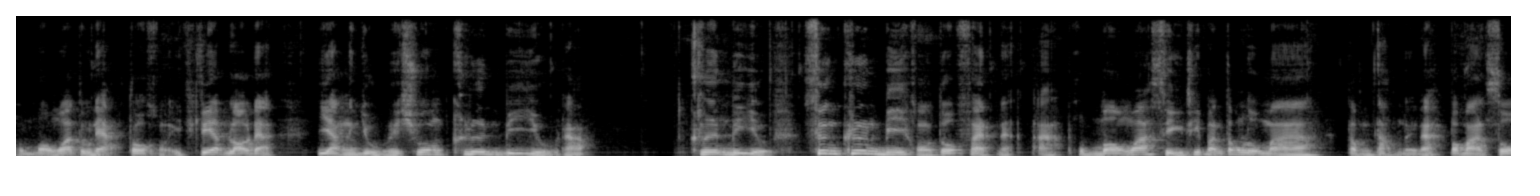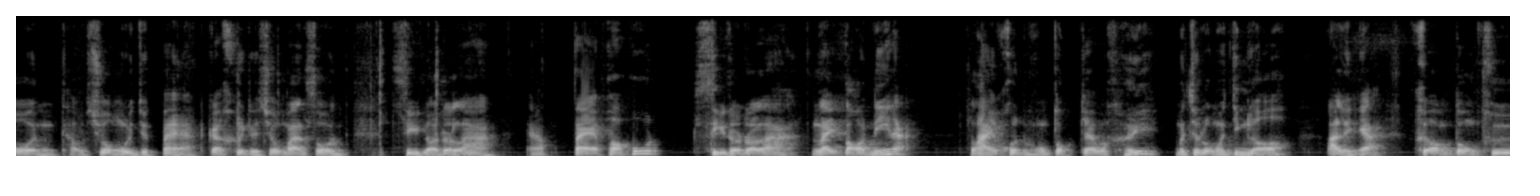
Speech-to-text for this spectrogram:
ผมมองว่าตรงเนี้ยตัวของอีเทเรียมเราเนี่ยยังอยู่ในช่วงคลื่น B อยู่นะครับคลื่น B อยู่ ซึ่งคลื่น B ของตัวแฟดเนี่ยอะผมมองว่าสิ่งที่มันต้องลงมาต่ำๆเลยนะ ประมาณโซนแถวช่วง 1.8 ก็คือเดี๋ยวช่วงประมาณโซน 400 ดอลลาร์นะครับแต่พอพูด 400 ดอลลาร์ในตอนนี้น่ะหลายคนคงตกใจว่า เฮ้ย มันจะลงมาจริงเหรอ อะไรเงี้ยคืออาตรงคือ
